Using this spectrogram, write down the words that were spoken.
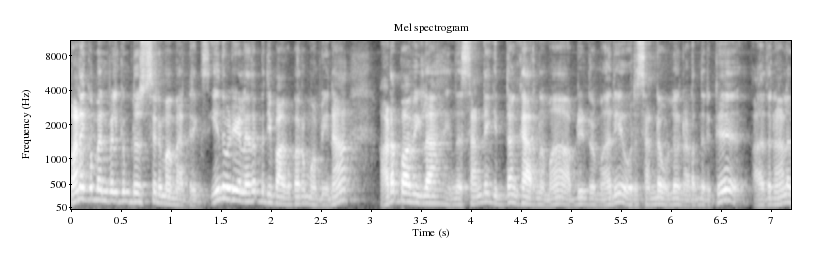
வணக்கம் and welcome to cinema matrix இந்த வீடியோவில் எதை பற்றி பார்க்க போகிறோம் அப்படின்னா அடப்பாவிங்களா இந்த சண்டைக்கு இதுதான் காரணமா அப்படின்ற மாதிரி ஒரு சண்டை உள்ளே நடந்திருக்கு. அதனால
